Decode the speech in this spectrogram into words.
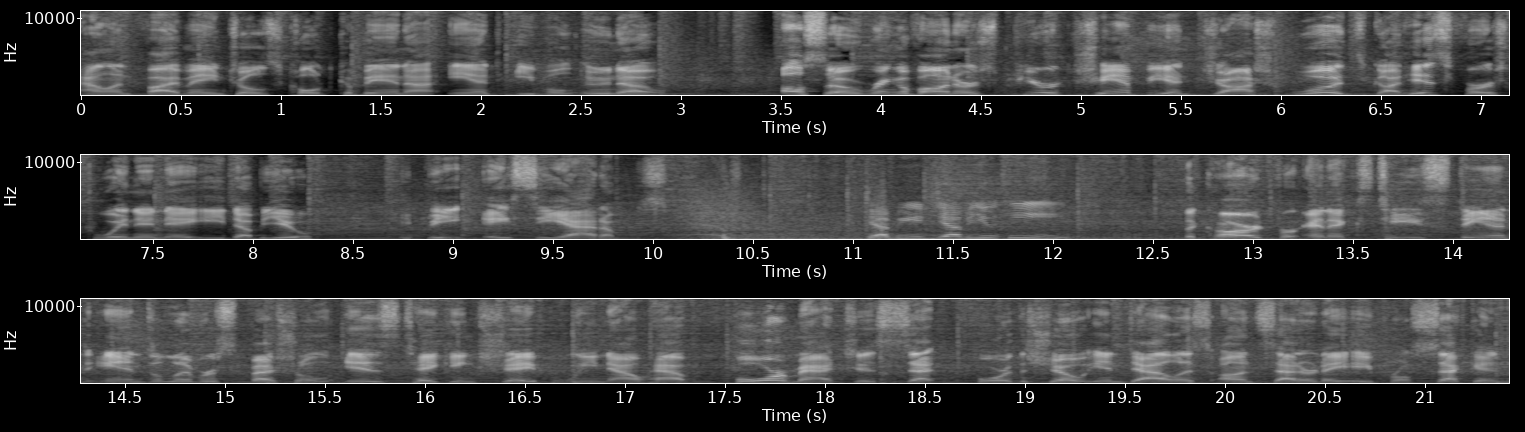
Alan Five Angels, Colt Cabana, and Evil Uno. Also, Ring of Honor's pure champion Josh Woods got his first win in AEW. He beat AC Adams. WWE. The card for NXT's Stand and Deliver special is taking shape. We now have four matches set for the show in Dallas on Saturday, April 2nd.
